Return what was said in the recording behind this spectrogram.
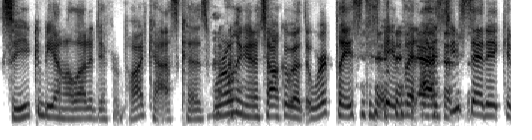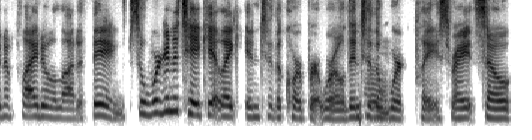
So you could be on a lot of different podcasts because we're only going to talk about the workplace today but as you said it can apply to a lot of things. So we're going to take it like into the corporate world into mm. the workplace right? So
